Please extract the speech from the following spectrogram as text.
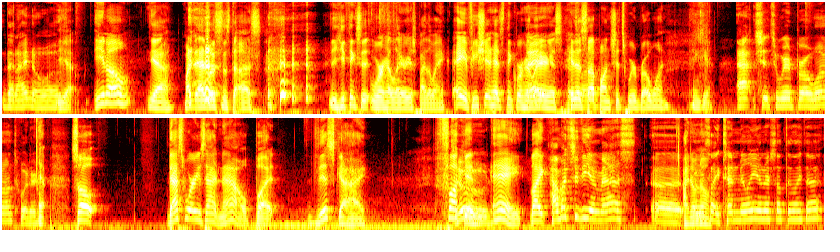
that I know of. Yeah. You know, yeah. My dad listens to us. He thinks that we're hilarious, by the way. Hey, if you shitheads think we're Hey, hilarious, hit us fine. up on Shit's Weird Bro 1. Thank you. At Shit's Weird Bro 1 on Twitter. Yep. So that's where he's at now. But this guy, fucking, Dude. hey, like, How much did he amass? Uh, I don't it was know. like 10 million or something like that?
